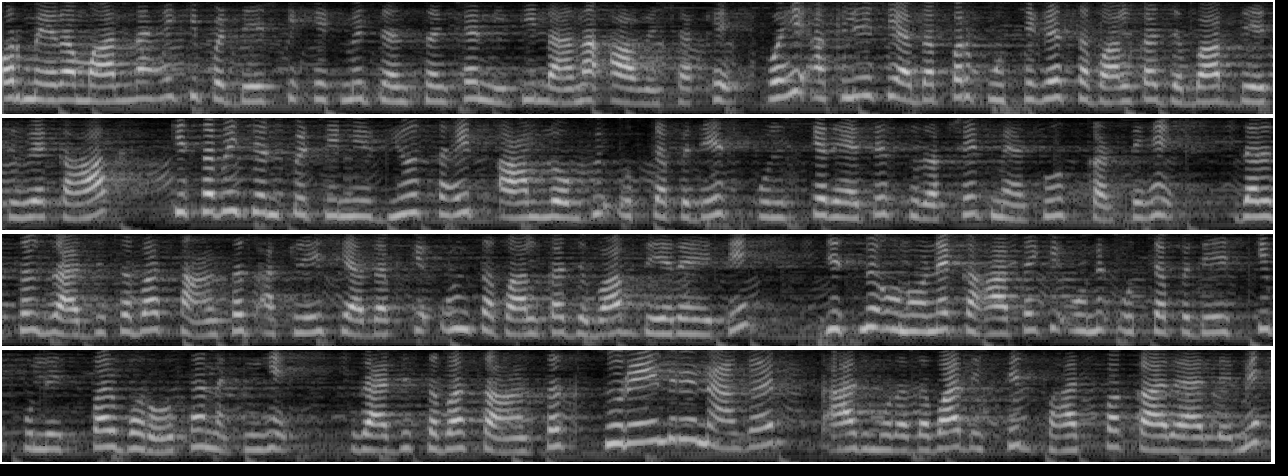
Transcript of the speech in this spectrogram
और मेरा मानना है कि प्रदेश के हित में जनसंख्या नीति लाना आवश्यक है। वहीं अखिलेश यादव पर पूछे गए सवाल का जवाब देते हुए कहा कि सभी जनप्रतिनिधियों सहित आम लोग भी उत्तर प्रदेश पुलिस के रहते सुरक्षित महसूस करते हैं। दरअसल राज्यसभा सांसद अखिलेश यादव के उन सवाल का जवाब दे रहे थे, जिसमें उन्होंने कहा था कि उन्हें उत्तर प्रदेश की पुलिस पर भरोसा नहीं है। राज्यसभा सांसद सुरेंद्र नागर आज मुरादाबाद स्थित भाजपा कार्यालय में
